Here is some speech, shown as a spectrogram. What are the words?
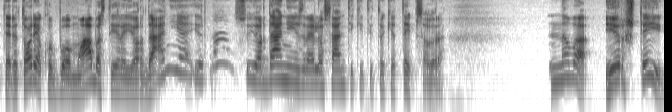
teritorija, kur buvo Moabas, tai yra Jordanija ir, na, su Jordanija Izraelio santykiai tai tokie taip savo yra. Na va, ir štai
